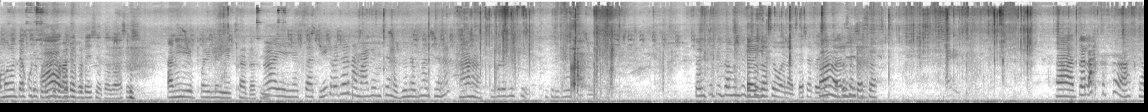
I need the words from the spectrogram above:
म्हणून त्या कुठे कुठे कुठे असतात. आणि हे पहिले एक साथ असेल. हा हा तर किती जमीन तिथे सगळं- हा हा तसं तसं हा चला अच्छा.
